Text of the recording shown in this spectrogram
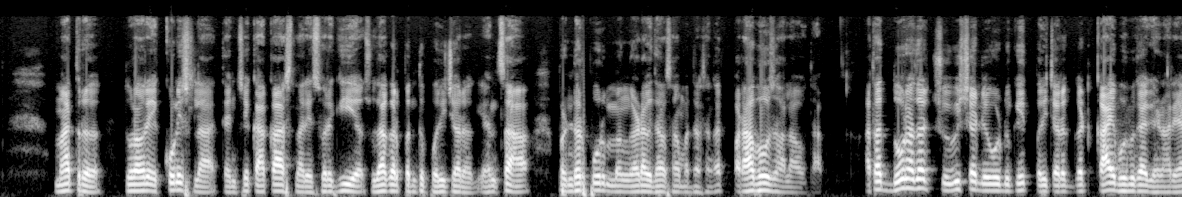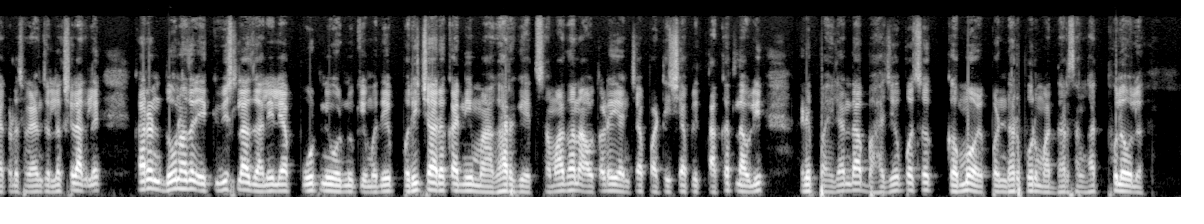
मात्र दोन हजार एकोणीसला त्यांचे काका असणारे स्वर्गीय सुधाकर पंत परिचारक यांचा पंढरपूर मंगळा विधानसभा मतदारसंघात पराभव झाला होता. आता दोन हजार चोवीसच्या निवडणुकीत परिचारक गट काय भूमिका घेणार याकडे सगळ्यांचं लक्ष लागलं कारण दोन हजार एकवीसला झालेल्या पोटनिवडणुकीमध्ये परिचारकांनी माघार घेत समाधान आवताडे यांच्या पाठीशी आपली ताकद लावली आणि पहिल्यांदा भाजपचं कमळ पंढरपूर मतदारसंघात फुलवलं.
